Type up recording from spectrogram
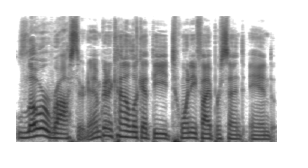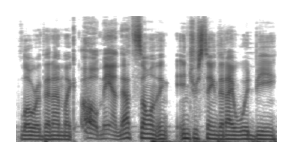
lower rostered. And I'm going to kind of look at the 25% and lower that I'm like, oh man, that's something interesting that I would be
